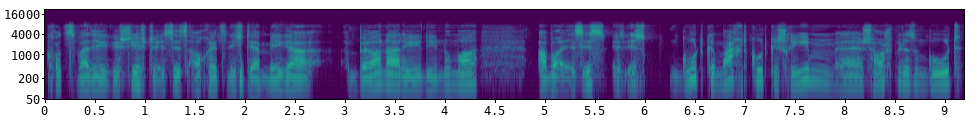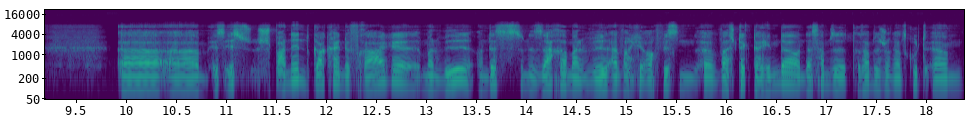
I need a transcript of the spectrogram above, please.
kurzweilige Geschichte. Es ist auch jetzt nicht der Mega-Burner, die, die Nummer, aber es ist, es ist gut gemacht, gut geschrieben, äh, Schauspieler sind gut. Äh, äh, es ist spannend, gar keine Frage. Man will, und das ist so eine Sache, man will einfach hier auch wissen, äh, was steckt dahinter. Und das haben sie, das haben sie schon ganz gut, ähm,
